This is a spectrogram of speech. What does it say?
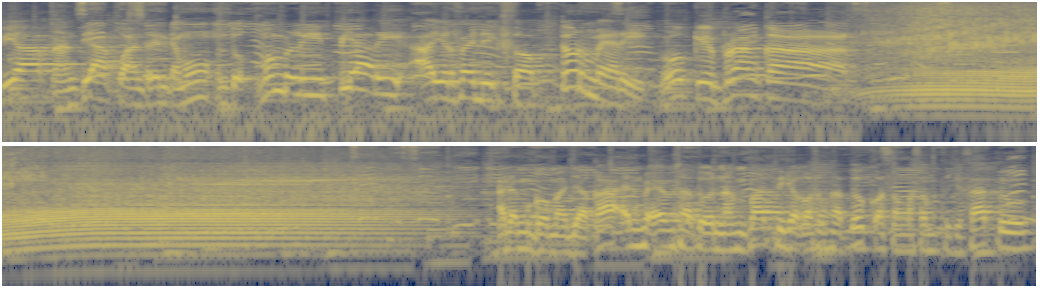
Siap, nanti aku anterin kamu untuk membeli Piari Ayurvedic Soap Turmeric. Oke berangkat. Ada Menggoma Jaka NBM 164301071.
